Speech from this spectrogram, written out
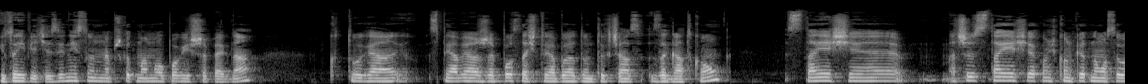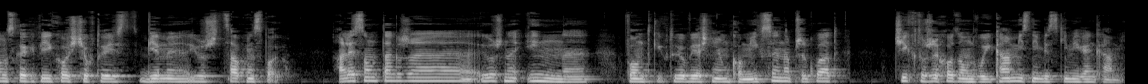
I tutaj wiecie, z jednej strony na przykład mamy opowieść Sheparda, która sprawia, że postać, która była dotychczas zagadką, staje się, znaczy staje się jakąś konkretną osobą z krwi i kości, o której wiemy już całkiem sporo. Ale są także różne inne wątki, które wyjaśniają komiksy, na przykład ci, którzy chodzą dwójkami z niebieskimi rękami.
